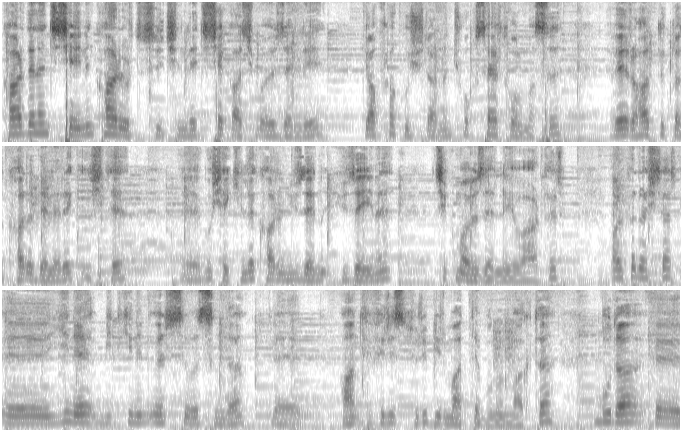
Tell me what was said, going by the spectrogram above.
Kardelen çiçeğinin kar örtüsü içinde çiçek açma özelliği yaprak uçlarının çok sert olması ve rahatlıkla karı delerek işte e, bu şekilde karın yüzeyine, yüzeyine çıkma özelliği vardır. Arkadaşlar e, yine bitkinin öz sıvısında e, antifriz türü bir madde bulunmakta. Bu da e,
